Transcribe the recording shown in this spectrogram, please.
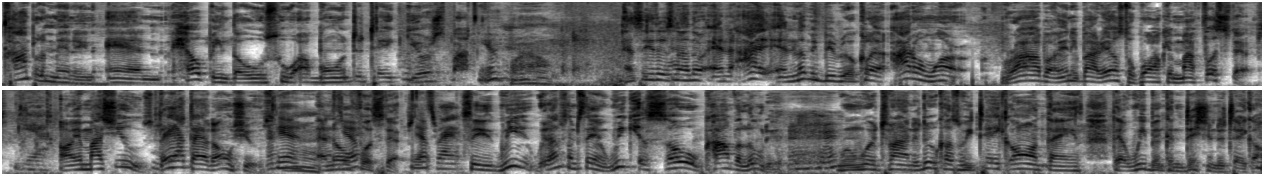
complimenting and helping those who are going to take your spot. Yeah. Wow. And see, there's another, and I, and let me be real clear. I don't want Rob or anybody else to walk in my footsteps. Yeah. Or in my shoes. They have to have their own shoes. Mm-hmm. Yeah. And no Yep. footsteps. Yep. That's right. See, we that's what I'm saying. We get so convoluted mm-hmm. when we're trying to do because we take on things that we've been conditioned to take on.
